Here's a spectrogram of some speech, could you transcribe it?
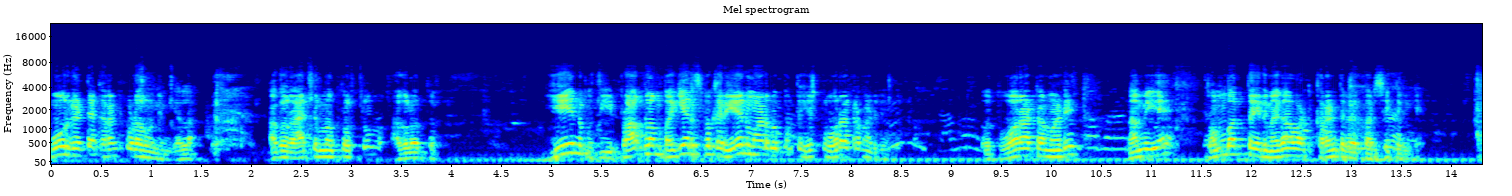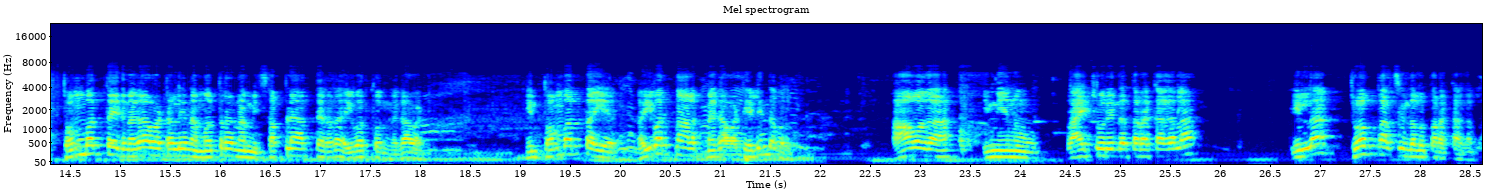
ಮೂರು ಗಂಟೆ ಕರೆಂಟ್ ಕೊಡೋರು ನಿಮ್ಗೆಲ್ಲ. ಅದು ರಾತ್ರಿ ಹೊತ್ತು ತೋರಿಸ್ತು ಏನು ಈ ಪ್ರಾಬ್ಲಮ್ ಬಗೆಹರಿಸ್ಬೇಕಾದ್ರೆ ಏನು ಮಾಡ್ಬೇಕು ಅಂತ ಎಷ್ಟು ಹೋರಾಟ ಮಾಡಿದೀವಿ. ಇವತ್ತು ಹೋರಾಟ ಮಾಡಿ ನಮಗೆ ತೊಂಬತ್ತೈದು ಮೆಗಾವಾಟ್ ಕರೆಂಟ್ ಬೇಕು ಅರ್ಶಿಕರಿಗೆ ತೊಂಬತ್ತೈದು ಮೆಗಾವಾಟ್ ಅಲ್ಲಿ ನಮ್ಮ ಹತ್ರ ನಮಗೆ ಸಪ್ಲೈ ಆಗ್ತಾ ಇರೋದು ಐವತ್ತೊಂದು ಮೆಗಾವಾಟ್. ಇನ್ನು ತೊಂಬತ್ತೈ, ಐವತ್ನಾಲ್ಕು ಮೆಗಾವಾಟ್ ಎಲ್ಲಿಂದ ಬರುತ್ತೆ? ಆವಾಗ ಇನ್ನೇನು ರಾಯಚೂರಿಂದ ತರಕ್ಕಾಗಲ್ಲ, ಇಲ್ಲ ಜೋಗ್ ಫಾಲ್ಸ್ ಇಂದಲೂ ತರಕ್ಕಾಗಲ್ಲ.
